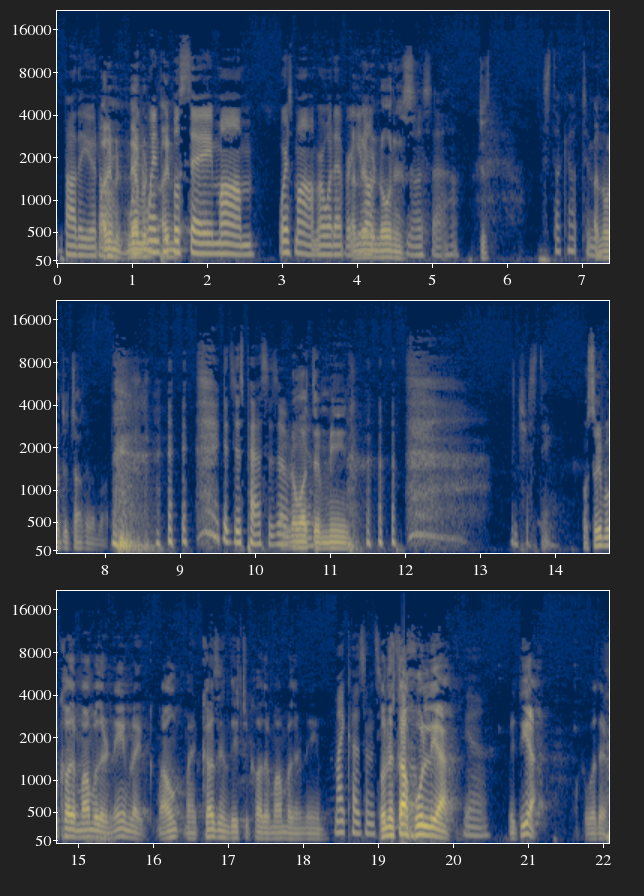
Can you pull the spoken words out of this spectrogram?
bother you at all? I didn't- when, never- when people n- say mom, where's mom or whatever, I you never don't noticed. notice that. Huh? Just Stuck out to me. I know what they're talking about. it just passes I over. know what you. they mean. Interesting. Well, some people call their mom by their name. Like my own, my cousins, they used to call their mom by their name. My cousins, ¿Dónde está Julia? yeah, Mi tía. Over there.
